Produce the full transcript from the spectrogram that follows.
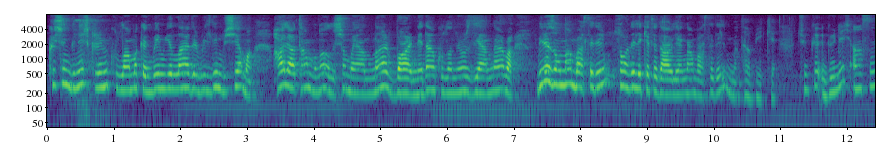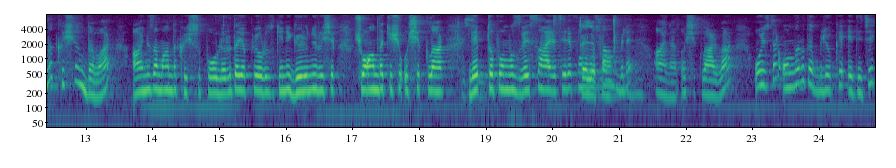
Kışın güneş kremi kullanmak hani benim yıllardır bildiğim bir şey ama hala tam buna alışamayanlar var. Neden kullanıyoruz diyenler var. Biraz ondan bahsedelim. Sonra da leke tedavilerinden bahsedelim mi? Tabii ki. Çünkü güneş aslında kışın da var. Aynı zamanda kış sporları da yapıyoruz. Gene görünür ışık, şu andaki şu ışıklar, laptopumuz vesaire, telefonumuzdan Telefon. bile aynen ışıklar var. O yüzden onları da bloke edecek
